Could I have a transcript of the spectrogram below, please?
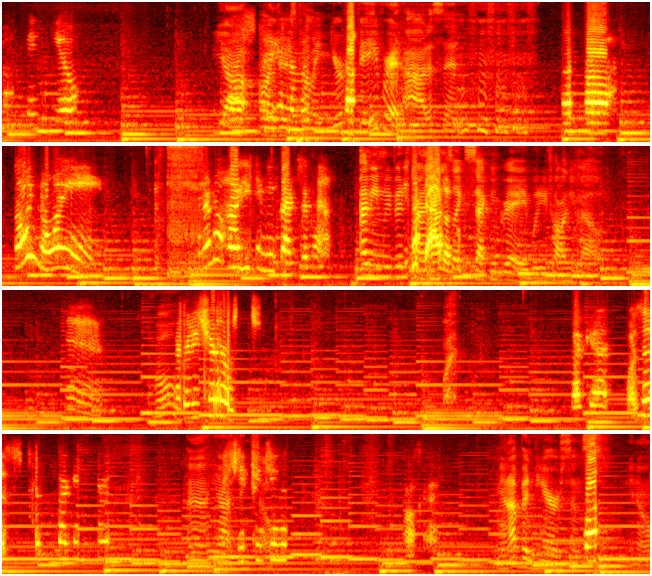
Oh, thank you. Yeah, Andre's coming. Your favorite, Addison. Uh, so annoying. I don't know how you can be friends with him. I mean, we've been friends since like second grade. What are you talking about? Hmm. Well, I'm pretty sure it was what? second. Was it second? Uh, yeah, I think so. Okay. I mean, I've been here since What? you know.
